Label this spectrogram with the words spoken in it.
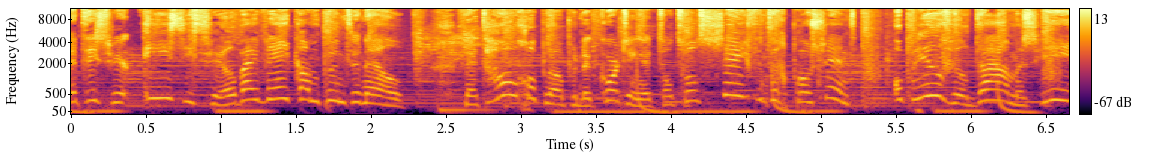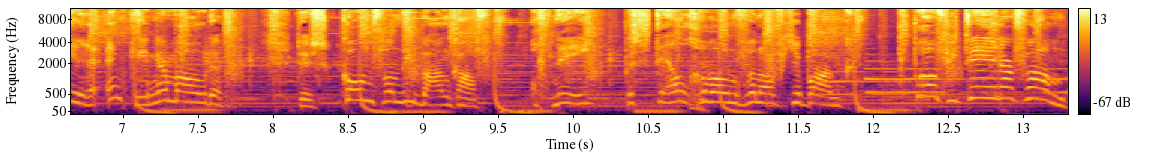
Het is weer easy sale bij WKAM.nl. Met hoogoplopende kortingen tot wel 70%. Op heel veel dames, heren en kindermode. Dus kom van die bank af. Of nee, bestel gewoon vanaf je bank. Profiteer ervan.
